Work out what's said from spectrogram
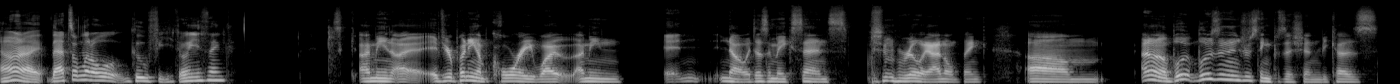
All right, that's a little goofy, don't you think? I mean, I, if you're putting up Corey, why? I mean, it, no, it doesn't make sense. really, I don't think. Um, I don't know. Blue, Blue's an interesting position because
